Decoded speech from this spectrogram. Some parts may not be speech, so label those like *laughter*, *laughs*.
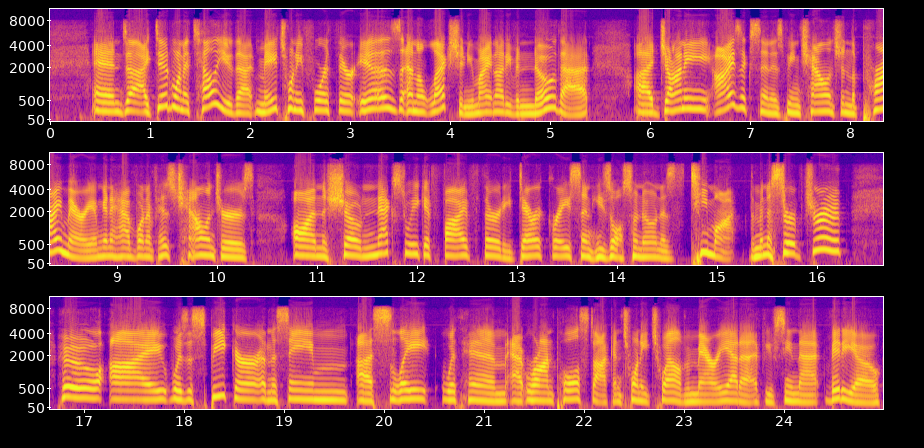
And uh, I did want to tell you that May 24th, there is an election. You might not even know that. Uh, Johnny Isakson is being challenged in the primary. I'm going to have one of his challengers on the show next week at 5.30 derek grayson he's also known as T-Mont, the minister of truth who i was a speaker and the same uh, slate with him at ron paul stock in 2012 in marietta if you've seen that video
